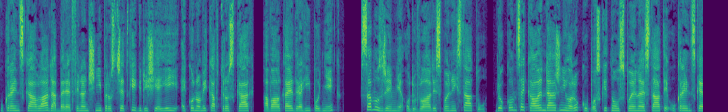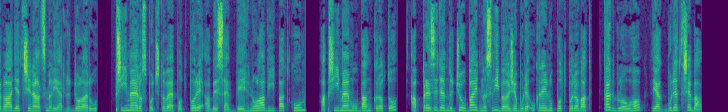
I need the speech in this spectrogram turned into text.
ukrajinská vláda bere finanční prostředky, když je její ekonomika v troskách a válka je drahý podnik? Samozřejmě od vlády Spojených států. Do konce kalendářního roku poskytnou Spojené státy ukrajinské vládě 13 miliard dolarů přímé rozpočtové podpory, aby se vyhnula výpadkům a přímému bankrotu a prezident Joe Biden slíbil, že bude Ukrajinu podporovat tak dlouho, jak bude třeba.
